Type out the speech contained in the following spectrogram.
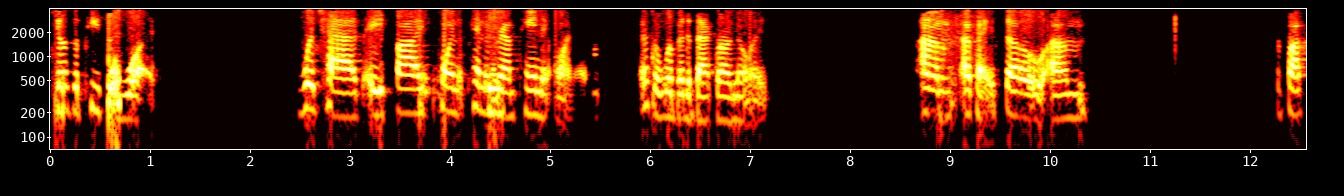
steals a piece of wood, which has a five-pointed pentagram painted on it. That's a little bit of background noise. Um, okay, so um, the fox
